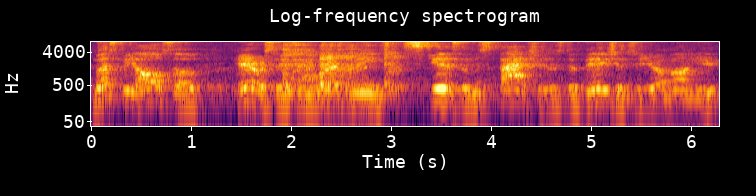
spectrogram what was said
must be also heresies, and the word means schisms, factions, divisions here among you,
